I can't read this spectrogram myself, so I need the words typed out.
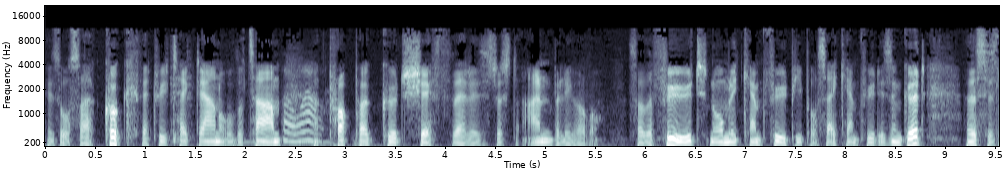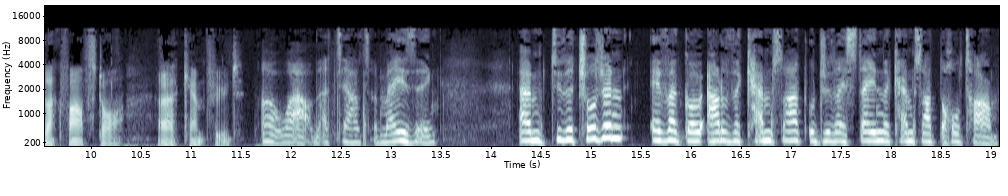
There's also a cook that we take down all the time. Oh, wow. A proper good chef that is just unbelievable. So the food, normally camp food, people say camp food isn't good. This is like five star uh, camp food. Oh wow, that sounds amazing. Um, do the children ever go out of the campsite, or do they stay in the campsite the whole time?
